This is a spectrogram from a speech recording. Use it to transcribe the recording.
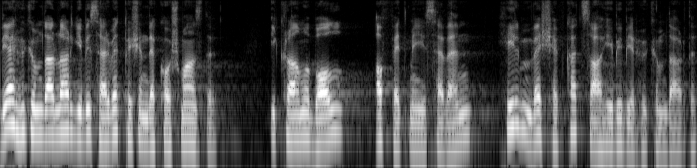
Diğer hükümdarlar gibi servet peşinde koşmazdı. İkramı bol, affetmeyi seven, hilm ve şefkat sahibi bir hükümdardı.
